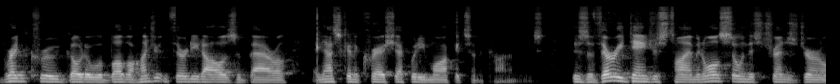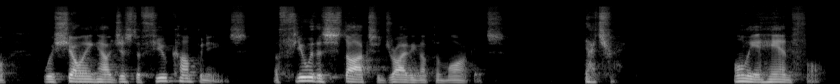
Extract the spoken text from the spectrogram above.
Brent crude go to above $130 a barrel, and that's going to crash equity markets and economies. This is a very dangerous time. And also in this Trends Journal, we're showing how just a few companies, a few of the stocks are driving up the markets. That's right. Only a handful.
